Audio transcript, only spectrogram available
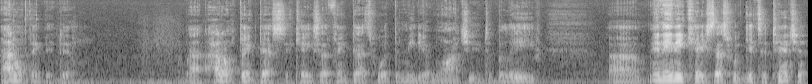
I don't think they do. I, don't think that's the case. I think that's what the media wants you to believe. Um, in any case, that's what gets attention,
